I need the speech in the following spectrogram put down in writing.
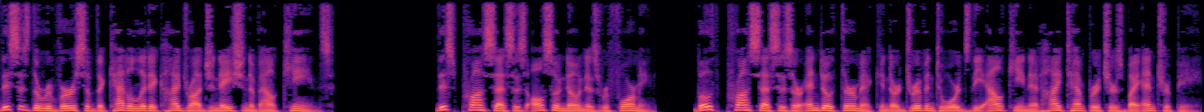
This is the reverse of the catalytic hydrogenation of alkenes. This process is also known as reforming. Both processes are endothermic and are driven towards the alkene at high temperatures by entropy.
